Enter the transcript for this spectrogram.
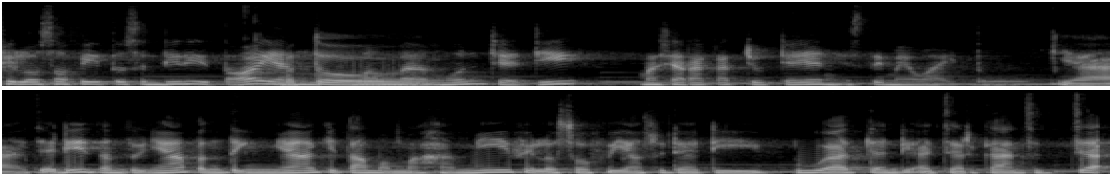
filosofi itu sendiri toh yang Betul. membangun jadi masyarakat Jogja yang istimewa itu. Ya, jadi tentunya pentingnya kita memahami filosofi yang sudah dibuat dan diajarkan sejak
